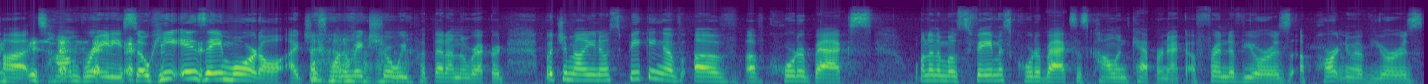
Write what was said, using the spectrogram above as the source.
uh, Tom Brady. So he is a mortal. I just want to make sure we put that on the record. But Jemele, you know, speaking of, of, of, quarterbacks, one of the most famous quarterbacks is Colin Kaepernick, a friend of yours, a partner of yours.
